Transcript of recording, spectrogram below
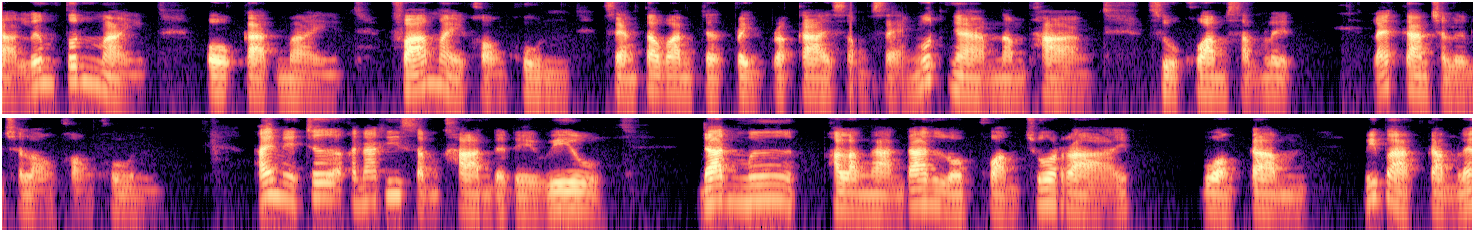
การเริ่มต้นใหม่ โอกาสใหม่ ฟ้าใหม่ของคุณ แสงตะวันจะเปล่งประกายส่องแสงงดงามนำทาง สู่ความสำเร็จ และการเฉลิมฉลองของคุณ ไพ่เมเจอร์คณะที่สำคัญ The Devil ด้านมืด พลังงานด้านลบความชั่วร้าย บ่วงกรรม วิบากกรรมและ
